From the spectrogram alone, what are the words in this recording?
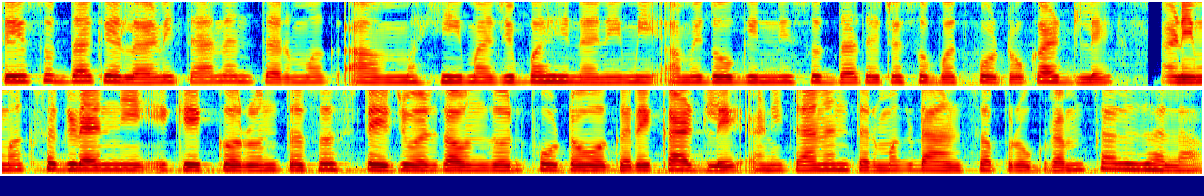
ते सुद्धा केलं आणि त्यानंतर मग आम ही माझी बहीण आणि मी आम्ही दोघींनी सुद्धा त्याच्यासोबत फोटो काढले आणि मग सगळ्यांनी एक एक करून तसंच स्टेजवर जाऊन जाऊन फोटो वगैरे काढले आणि त्यानंतर मग डान्सचा प्रोग्राम चालू झाला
